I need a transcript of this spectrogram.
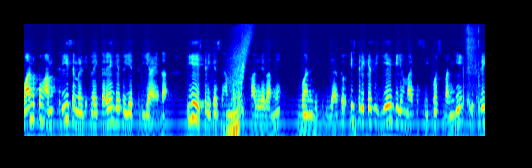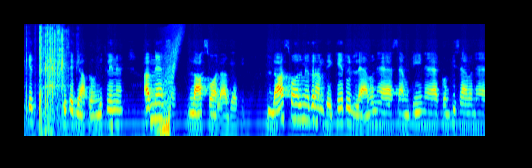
वन को हम थ्री से मल्टीप्लाई करेंगे तो ये थ्री आएगा। तो ये इस तरीके से हमने खाली जगह में वन लिख दिया। तो इस तरीके से ये भी हमारे पास सीक्वेंस बन गई। इस तरीके से इसे भी आप लोगों लिख लेना है। अब नेक्स्ट लास्ट सवाल आ गया जी। लास्ट सवाल में अगर हम देखें तो 11 है 17 है 27 है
